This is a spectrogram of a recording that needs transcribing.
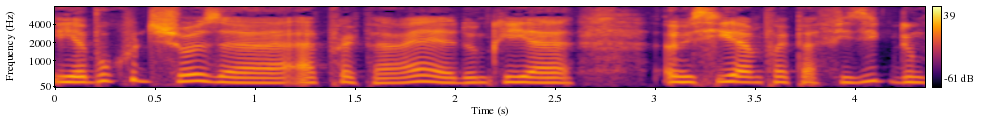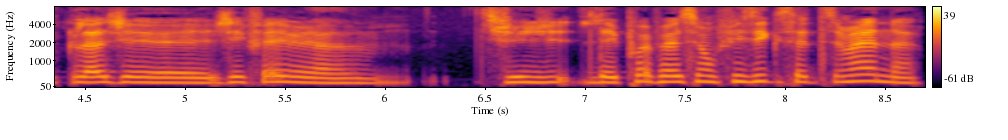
il y a beaucoup de choses à, à préparer. Donc il y a aussi un prépa physique. Donc là j'ai j'ai fait euh, j'ai les préparations physiques cette semaine.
